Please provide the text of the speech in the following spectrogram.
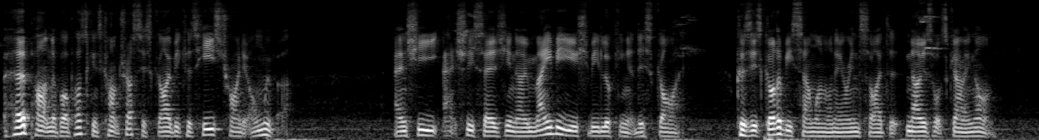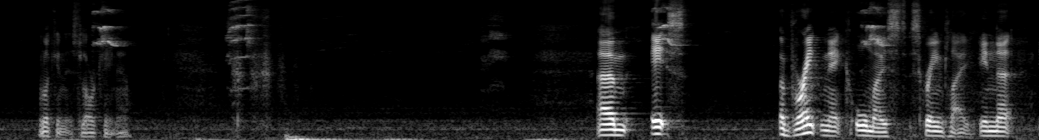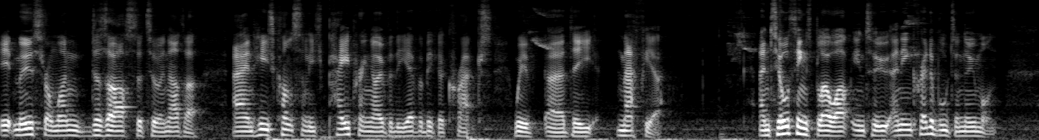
her partner, Bob Hoskins, can't trust this guy because he's tried it on with her. And she actually says, you know, maybe you should be looking at this guy because it's got to be someone on our inside that knows what's going on. I'm looking at this lorikeet now. Um, it's a breakneck almost screenplay in that it moves from one disaster to another, and he's constantly papering over the ever bigger cracks with uh, the mafia until things blow up into an incredible denouement,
